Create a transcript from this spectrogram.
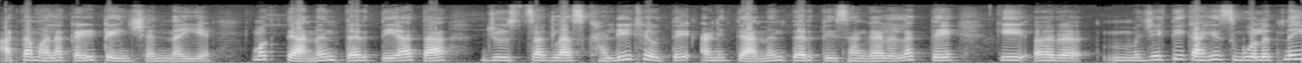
आता मला काही टेन्शन नाही आहे मग त्यानंतर ती आता ज्यूसचा ग्लास खाली ठेवते आणि त्यानंतर ती सांगायला लागते की म्हणजे ती काहीच बोलत नाही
